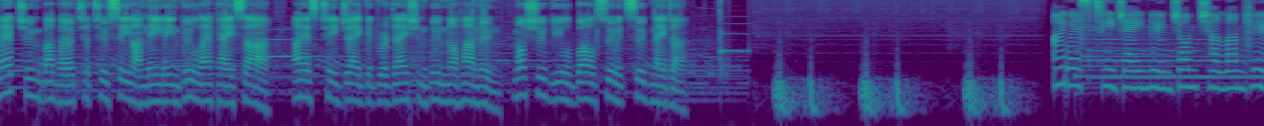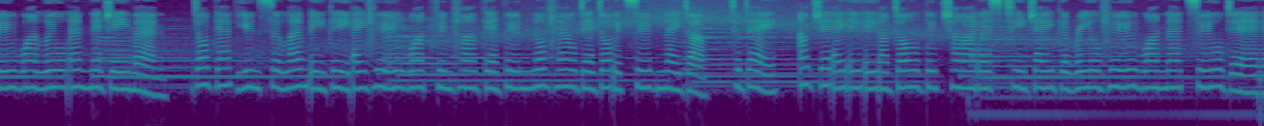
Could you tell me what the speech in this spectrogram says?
Machum bubbo to tu siang ni in gulak asar. ISTJ gradation bun nohanun. Moshub yul bol suit subnader. ISTJ Noon Jom Chalam Hu Wa Lul and Neji Man. Dogat Yun Salam Egi A Hu Wa Kun Ha Gebun No Hal De Doit Sub Nader. Today, Aje Aee Adol Bucha ISTJ Garil Hu Wa Nat Sul De.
